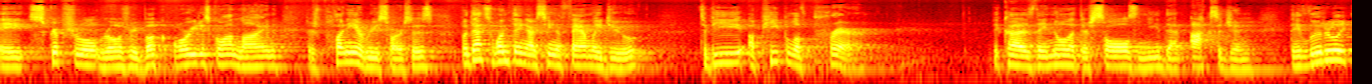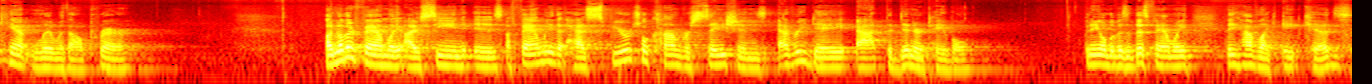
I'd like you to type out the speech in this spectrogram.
a scriptural rosary book or you just go online. There's plenty of resources. But that's one thing I've seen a family do to be a people of prayer because they know that their souls need that oxygen. They literally can't live without prayer. Another family I've seen is a family that has spiritual conversations every day at the dinner table. Being able to visit this family, they have like eight kids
